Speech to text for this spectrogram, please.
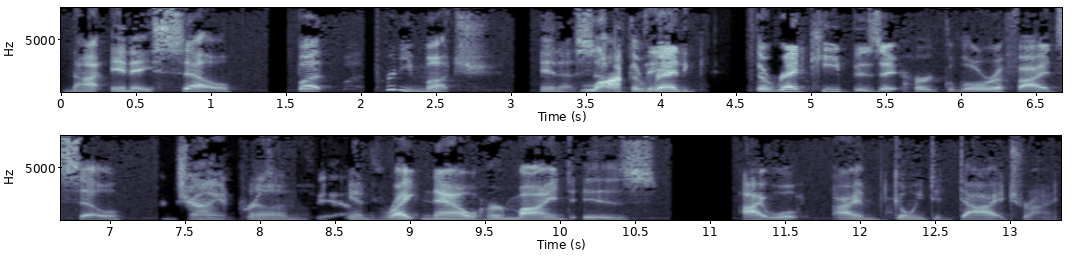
not in a cell, but pretty much in a cell. Locked the in. red the red keep is at her glorified cell. A giant prison. Um, yeah. And right now, her mind is, I will, I am going to die trying.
